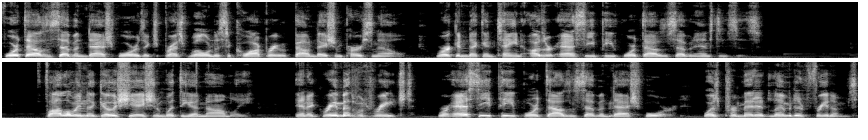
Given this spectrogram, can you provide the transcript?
4007-4 has expressed willingness to cooperate with Foundation personnel, working to contain other SCP-4007 instances. Following negotiation with the anomaly, an agreement was reached where SCP-4007-4 was permitted limited freedoms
